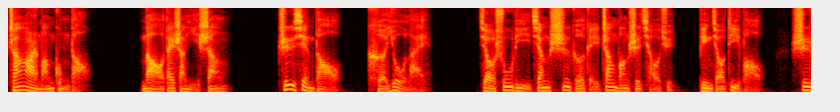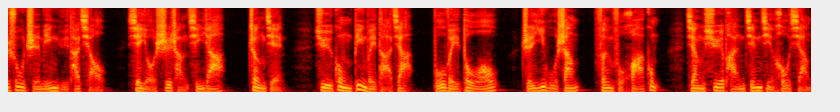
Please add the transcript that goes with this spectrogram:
张二忙供道：“脑袋上一伤。”知县道：“可又来？”叫书吏将诗格给张王氏瞧去，并叫地保诗书指明与他瞧。现有师场亲押证件。据共，并未打架，不为斗殴，只一误伤。吩咐画供，将薛蟠监禁后降，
